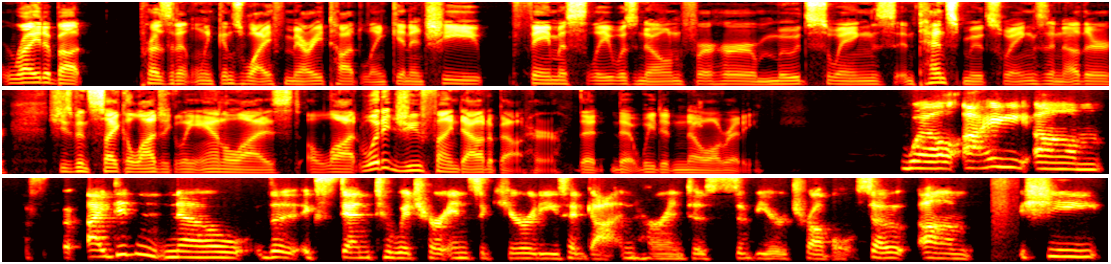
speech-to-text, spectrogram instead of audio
write about President Lincoln's wife, Mary Todd Lincoln, and she famously was known for her mood swings, intense mood swings, and other. She's been psychologically analyzed a lot. What did you find out about her that that we didn't know already? Well, I um I didn't know the extent to which her insecurities had gotten her into severe trouble. So um, she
